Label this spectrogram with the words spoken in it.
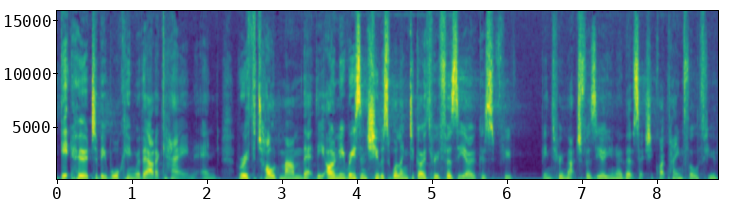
get her to be walking without a cane. And Ruth told mum that the only reason she was willing to go through physio, because if you've been through much physio, you know that's actually quite painful if you're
